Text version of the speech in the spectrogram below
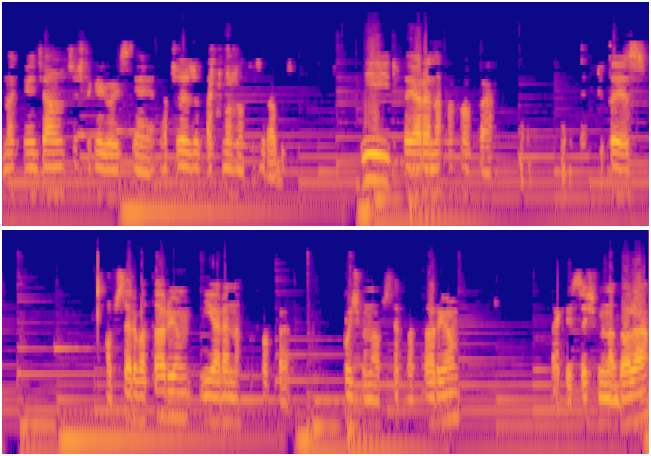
Nawet nie wiedziałem, że coś takiego istnieje. Znaczy, że tak można to zrobić. I tutaj arena PvP. Tutaj jest obserwatorium i arena PvP. Pójdźmy na obserwatorium. Tak, jesteśmy na dole.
